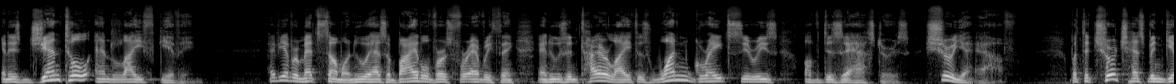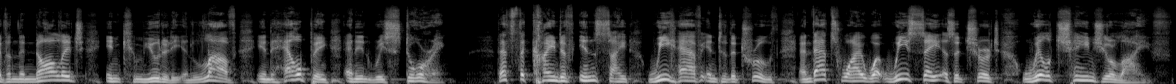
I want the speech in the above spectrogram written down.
and is gentle and life giving. Have you ever met someone who has a Bible verse for everything and whose entire life is one great series of disasters? Sure, you have. But the church has been given the knowledge in community, in love, in helping, and in restoring. That's the kind of insight we have into the truth, and that's why what we say as a church will change your life.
